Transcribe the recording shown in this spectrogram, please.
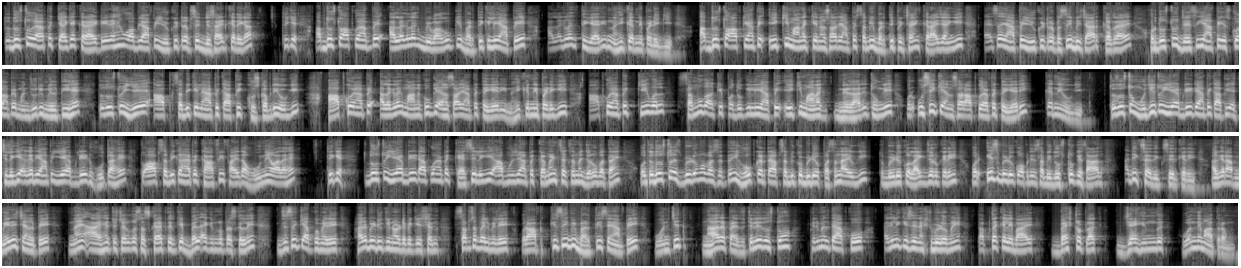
तो दोस्तों, यहाँ पे क्या क्या क्राइटेरिया हैं, वो अब यहाँ पे यूके ट्रिप से डिसाइड करेगा। ठीक है अब दोस्तों आपको यहाँ पे अलग अलग विभागों की भर्ती के लिए यहाँ पे अलग अलग तैयारी नहीं करनी पड़ेगी अब दोस्तों आपके यहाँ पे एक ही मानक के अनुसार यहाँ पे सभी भर्ती परीक्षाएँ कराई जाएँगी ऐसा यहाँ पे यूकी ट्रिपल विचार कर रहा है और दोस्तों जैसे ही यहाँ पे इसको यहाँ पे मंजूरी मिलती है तो दोस्तों ये आप सभी के लिए यहाँ पे काफ़ी खुशखबरी होगी आपको यहाँ पे अलग अलग मानकों के अनुसार यहाँ पे तैयारी नहीं करनी पड़ेगी आपको यहाँ पे केवल समूह के पदों के लिए यहाँ पे एक ही मानक निर्धारित होंगे और उसी के अनुसार आपको यहाँ पे तैयारी करनी होगी तो दोस्तों, मुझे तो ये अपडेट यहाँ पे काफ़ी अच्छी लगी। अगर यहाँ पे ये अपडेट होता है तो आप सभी का यहाँ पे काफ़ी फ़ायदा होने वाला है, ठीक है? तो दोस्तों, ये अपडेट आपको यहाँ पे कैसे लगी, आप मुझे यहाँ पे कमेंट सेक्शन में ज़रूर बताएँ। और तो दोस्तों, इस वीडियो में बस इतना ही। होप करते हैं आप सभी को वीडियो पसंद आएगी तो वीडियो को लाइक ज़रूर करें और इस वीडियो को अपने सभी दोस्तों के साथ अधिक से अधिक शेयर करें। अगर आप मेरे चैनल पे नए आए हैं तो चैनल को सब्सक्राइब करके बेल आइकन को प्रेस कर लें, जिससे कि आपको मेरे हर वीडियो की नोटिफिकेशन सबसे पहले मिले और आप किसी भी भर्ती से यहाँ पे वंचित ना रह पाए। तो चलिए दोस्तों फिर मिलते हैं आपको अगली किसी नेक्स्ट वीडियो में। तब तक के लिए बाय बेस्ट ऑफ़ लक जय हिंद, वंदे मातरम।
